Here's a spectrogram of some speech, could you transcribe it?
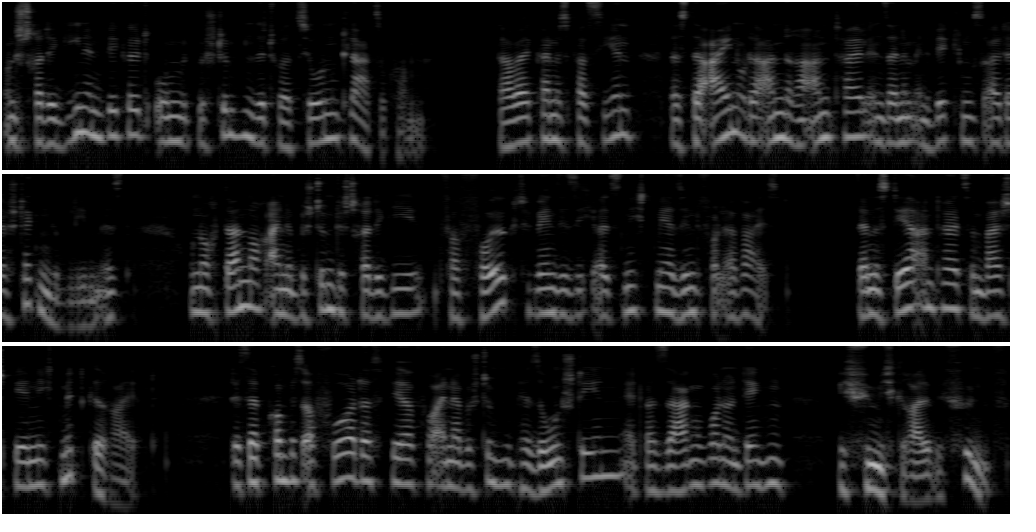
und Strategien entwickelt, um mit bestimmten Situationen klarzukommen. Dabei kann es passieren, dass der ein oder andere Anteil in seinem Entwicklungsalter stecken geblieben ist und auch dann noch eine bestimmte Strategie verfolgt, wenn sie sich als nicht mehr sinnvoll erweist. Dann ist der Anteil zum Beispiel nicht mitgereift. Deshalb kommt es auch vor, dass wir vor einer bestimmten Person stehen, etwas sagen wollen und denken, ich fühle mich gerade wie fünf.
